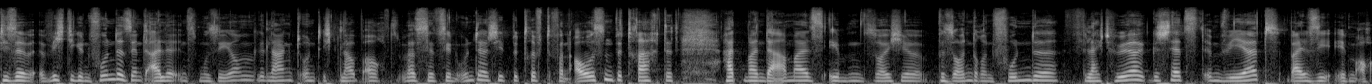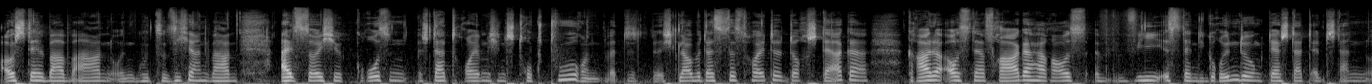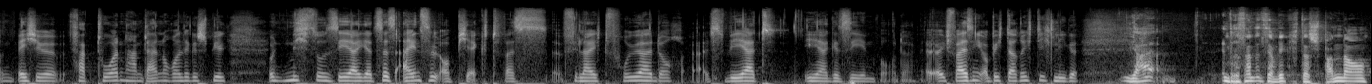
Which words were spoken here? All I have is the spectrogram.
diese wichtigen Funde sind alle ins Museum gelangt und ich glaube auch, was jetzt den Unterschied betrifft, von außen betrachtet, betrachtet, hat man damals eben solche besonderen Funde vielleicht höher geschätzt im Wert, weil sie eben auch ausstellbar waren und gut zu sichern waren, als solche großen stadträumlichen Strukturen. Ich glaube, dass das heute doch stärker, gerade aus der Frage heraus, wie ist denn die Gründung der Stadt entstanden und welche Faktoren haben da eine Rolle gespielt und nicht so sehr jetzt das Einzelobjekt, was vielleicht früher doch als Wert eher gesehen wurde. Äh, ich weiß nicht, ob ich da richtig liege. Ja, interessant ist ja wirklich, dass Spandau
